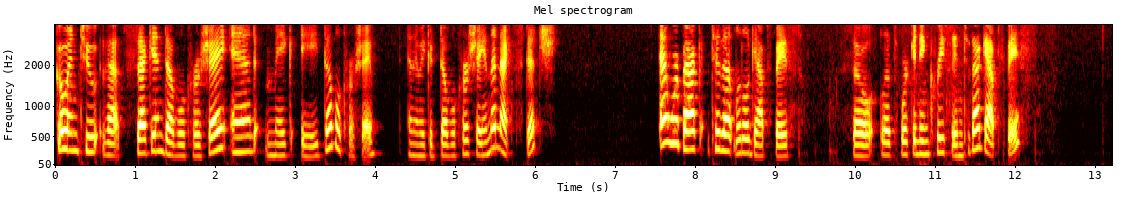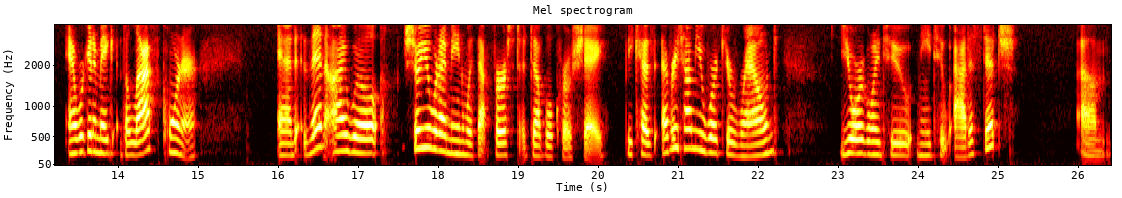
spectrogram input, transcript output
Go into that second double crochet and make a double crochet and then make a double crochet in the next stitch. And we're back to that little gap space so let's work an increase into that gap space. and we're going to make the last corner. And then I will show you what I mean with that first double crochet because every time you work your round, you're going to need to add a stitch um,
